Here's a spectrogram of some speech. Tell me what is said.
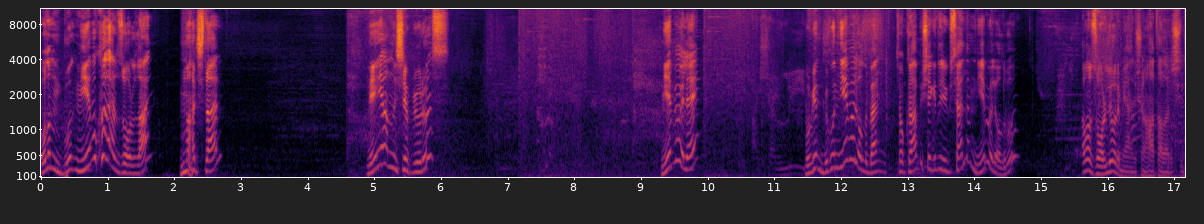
Oğlum bu niye bu kadar zor lan? Maçlar? Neyi yanlış yapıyoruz? Niye böyle? Bugün bugün niye böyle oldu? Ben çok rahat bir şekilde yükseldim. Niye böyle oldu bu? Ama zorluyorum yani şu an hatalar için.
